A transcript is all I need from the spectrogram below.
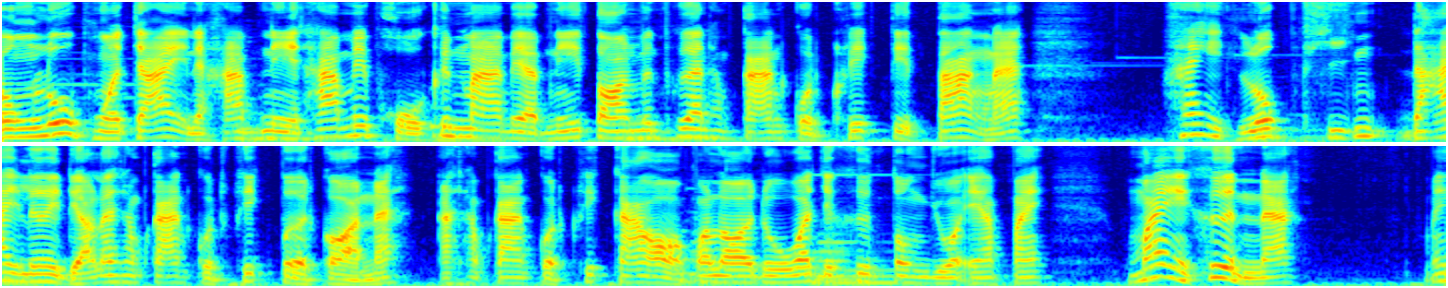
ตรงรูปหัวใจนะครับนี่ถ้าไม่โผล่ขึ้นมาแบบนี้ตอนเพื่อนๆทำการกดคลิกติดตั้งนะ ให้ลบทิ้งได้เลย เดี๋ยวเราทำการกดคลิกเปิดก่อนนะอะทำการกดคลิกกาวออกมารอดูว่าจะขึ้นตรง your app ไหมไม่ขึ้นนะ ไม่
